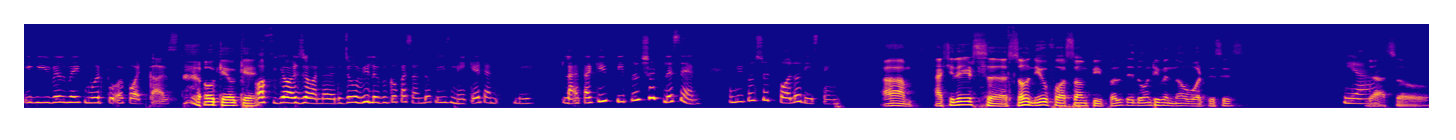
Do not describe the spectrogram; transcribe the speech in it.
कि he will make more po- podcast okay okay of your genre जो भी लोगों को पसंद हो please make it and make ला- ताकि people should listen and people should follow these things um actually it's uh, so new for some people they don't even know what this is yeah, yeah so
